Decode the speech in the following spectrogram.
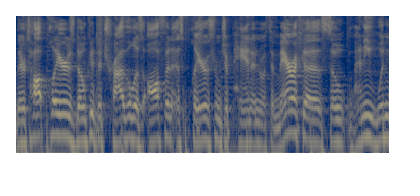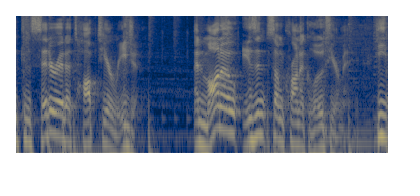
Their top players don't get to travel as often as players from Japan and North America, so many wouldn't consider it a top tier region. And Mono isn't some chronic low tier man. He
